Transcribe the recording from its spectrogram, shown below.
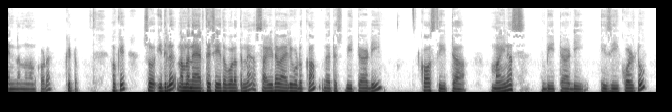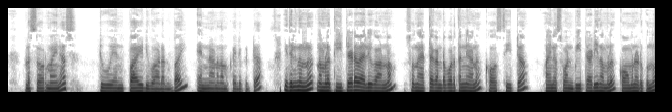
N എന്ന് നമുക്കവിടെ കിട്ടും. ഓക്കെ സോ ഇതിൽ നമ്മൾ നേരത്തെ ചെയ്ത പോലെ തന്നെ സൈഡ് വാല്യൂ കൊടുക്കാം. That is beta D cos theta minus beta D is equal to plus or minus two N pi divided by N ആണ് നമുക്കതിൽ കിട്ടുക. ഇതിൽ നിന്ന് നമ്മൾ തീറ്റയുടെ വാല്യൂ കാണണം. സോ നേരത്തെ കണ്ട പോലെ തന്നെയാണ് cos theta minus one beta D നമ്മൾ കോമൺ എടുക്കുന്നു.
